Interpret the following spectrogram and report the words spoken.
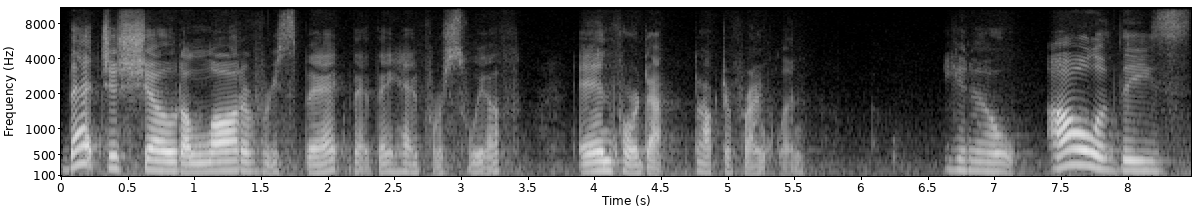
that just showed a lot of respect that they had for Swift and for doc, Dr. Franklin. You know, all of these,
